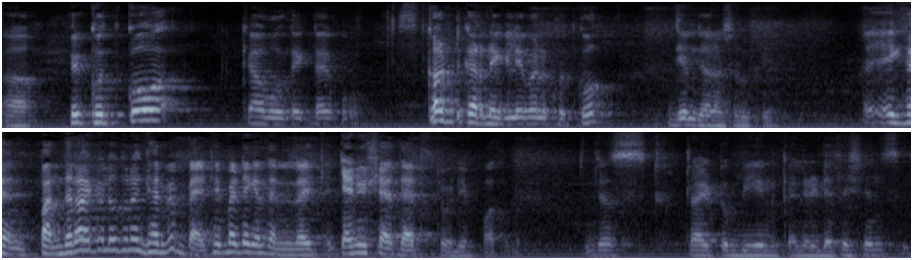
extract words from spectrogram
हाँ, फिर खुद को क्या बोलते हैं को स्कल्प्ट करने के लिए मैंने खुद को जिम जाना शुरू किया। एक सेकंड पंद्रह किलो तूने घर पे बैठे बैठे कैसे like can you share that story possible just try to be in calorie deficiency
